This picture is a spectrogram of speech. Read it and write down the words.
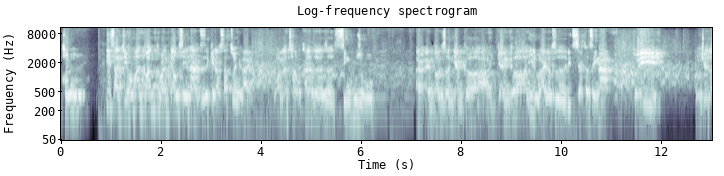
后第三局后半段突然掉线啊，就是给他杀追回来。哇，那场我看到真的是心不舒服。还有 Anderson Game 科啊，Game 科一路来都是李子嘉克星啦，所以我觉得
